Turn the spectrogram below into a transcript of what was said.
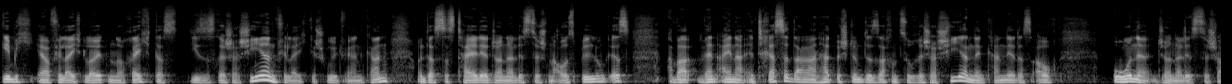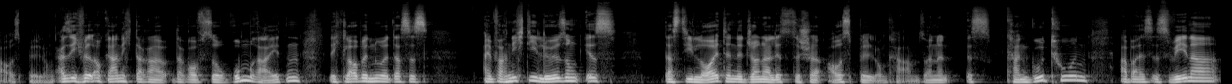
gebe ich ja vielleicht Leuten noch recht, dass dieses Recherchieren vielleicht geschult werden kann und dass das Teil der journalistischen Ausbildung ist. Aber wenn einer Interesse daran hat, bestimmte Sachen zu recherchieren, dann kann der das auch ohne journalistische Ausbildung. Also ich will auch gar nicht darauf so rumreiten. Ich glaube nur, dass es einfach nicht die Lösung ist, dass die Leute eine journalistische Ausbildung haben, sondern es kann gut tun, aber es ist weder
